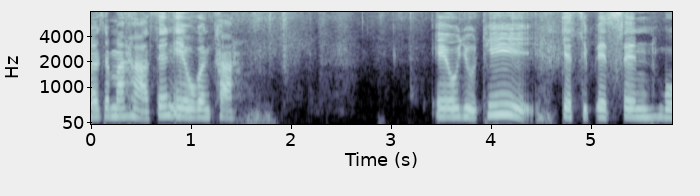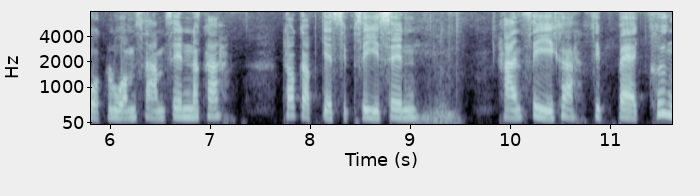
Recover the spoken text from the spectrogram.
เราจะมาหาเส้นเอวกันค่ะ เอวอยู่ที่เจ็ดสิบเอ็ดเซนบวกหลวมสามเซนนะคะ เท่ากับเจ็ดสิบสี่เซนหารสี่ค่ะสิบแปดครึ่ง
